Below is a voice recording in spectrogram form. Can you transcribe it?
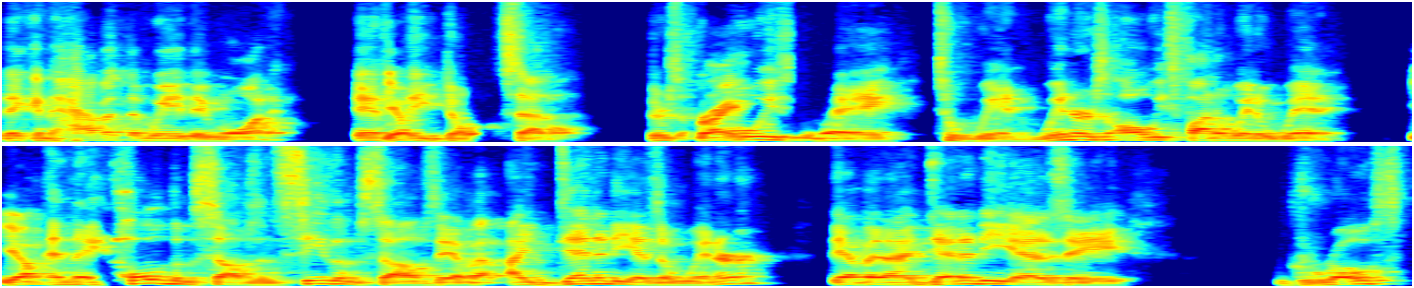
they can have it the way they want it if yep. they don't settle. There's right. always a way to win. Winners always find a way to win. Yep. And they hold themselves and see themselves. They have an identity as a winner. They have an identity as a growth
